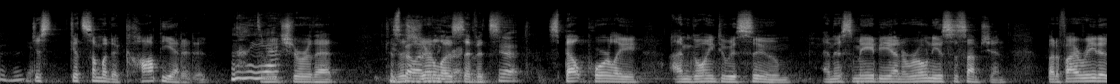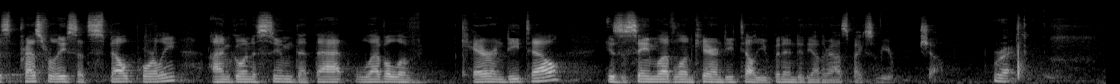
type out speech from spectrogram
Mm-hmm. Just get someone to copy edit it to Yeah. make sure that, because as spell a journalist, if it's Yeah. spelt poorly, I'm going to assume, and this may be an erroneous assumption, but if I read a press release that's spelled poorly, I'm going to assume that that level of care and detail is the same level of care and detail you've put into the other aspects of your show. Right.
